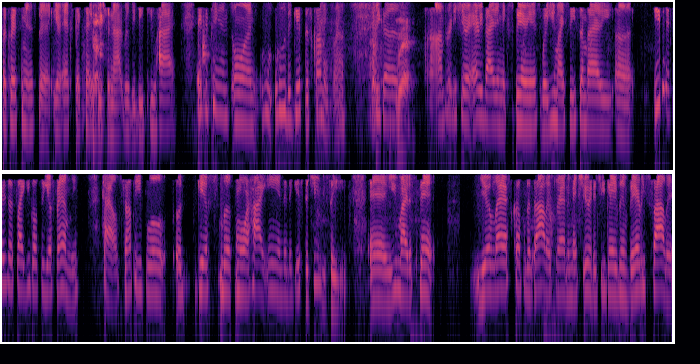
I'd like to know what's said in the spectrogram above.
for Christmas that your expectations should not really be too high. It depends on who, who the gift is coming from, because right. I'm pretty sure everybody in experience where you might see somebody, uh, even if it's just like you go to your family house, some people uh, gifts look more high end than the gifts that you receive, and you might have spent your last couple of dollars trying to make sure that you gave them very solid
